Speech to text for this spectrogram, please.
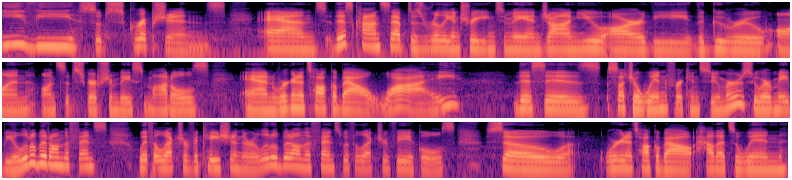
EV subscriptions. And this concept is really intriguing to me. And John, you are the the guru on on subscription based models, and we're going to talk about why this is such a win for consumers who are maybe a little bit on the fence with electrification. They're a little bit on the fence with electric vehicles. So we're going to talk about how that's a win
